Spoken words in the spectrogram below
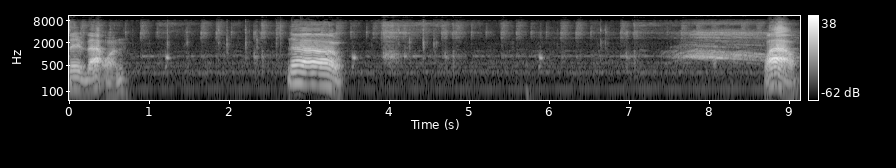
Saved that one. No! Wow.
